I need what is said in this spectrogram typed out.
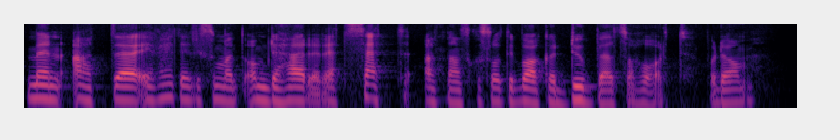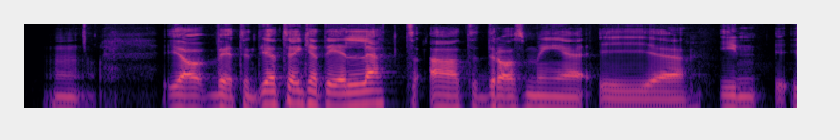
Men att, eh, jag vet inte liksom att om det här är rätt sätt, att man ska slå tillbaka dubbelt så hårt på dem. Jag vet inte. Jag tänker att det är lätt att dras med i, eh, in, i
